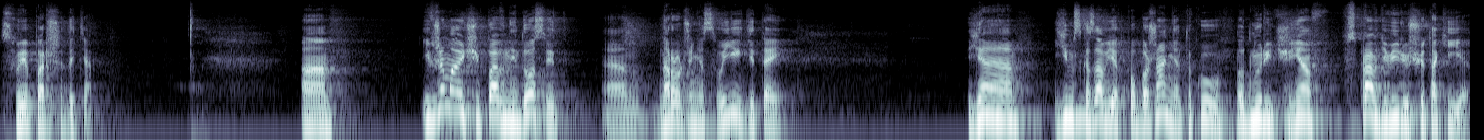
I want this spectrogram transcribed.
своє перше дитя. А, І вже маючи певний досвід е, народження своїх дітей, я їм сказав як побажання таку одну річ. Я справді вірю, що так і є.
